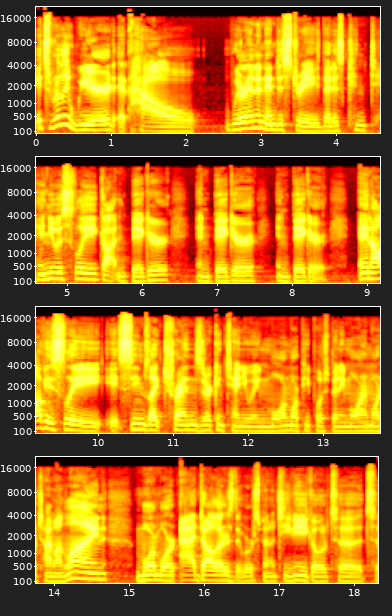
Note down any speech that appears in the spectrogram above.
it's really weird at how we're in an industry that has continuously gotten bigger and bigger and bigger. And obviously, it seems like trends are continuing. More and more people are spending more and more time online. More and more ad dollars that were spent on TV go to to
